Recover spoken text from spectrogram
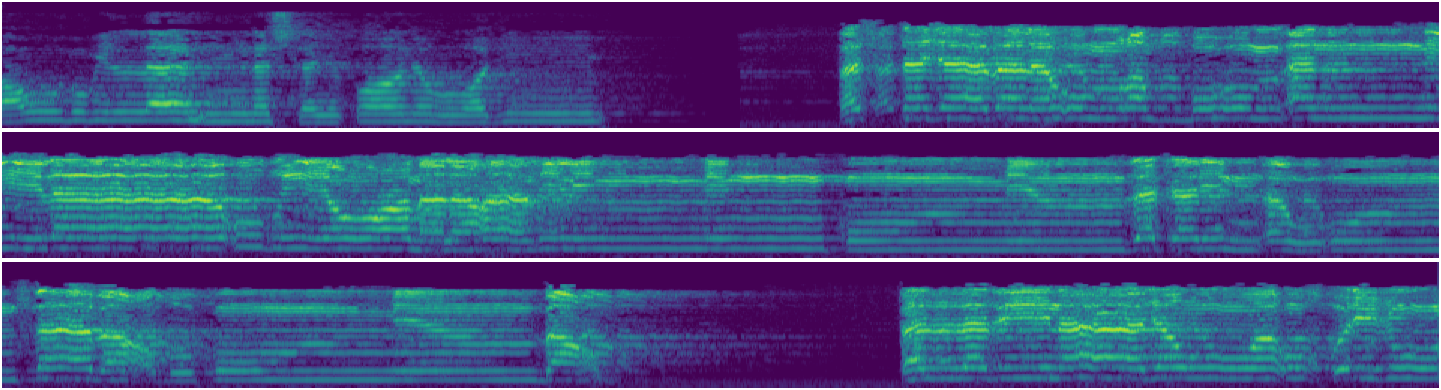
أعوذ بالله من الشيطان الرجيم. فاستجاب لهم ربهم أني لا أضيع عمل عامل منكم من ذكر أو أنثى بعضكم من بعض. فالذين هاجروا وأخرجوا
